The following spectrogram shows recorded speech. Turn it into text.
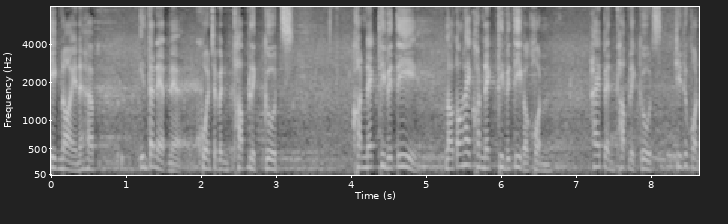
อีกหน่อยนะครับ อินเทอร์เน็ตเนี่ยควรจะเป็น public goods connectivity เราต้องให้ connectivity กับคน ให้เป็น public goods ที่ทุกคน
